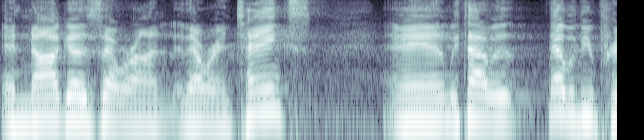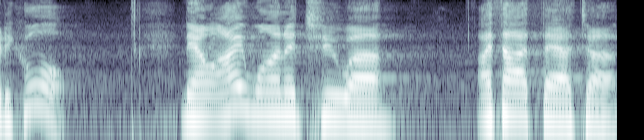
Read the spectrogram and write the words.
and nagas that were on that were in tanks, and we thought was, that would be pretty cool. Now I wanted to. Uh, I thought that uh,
